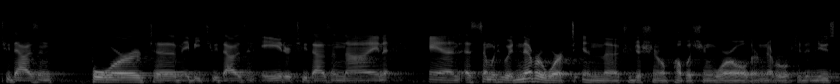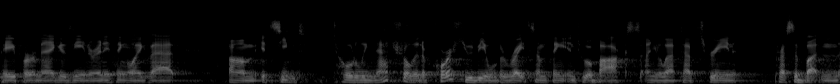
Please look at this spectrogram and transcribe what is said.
2004 to maybe 2008 or 2009. And as someone who had never worked in the traditional publishing world or never worked at a newspaper or magazine or anything like that, um, it seemed totally natural that, of course, you would be able to write something into a box on your laptop screen, press a button,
